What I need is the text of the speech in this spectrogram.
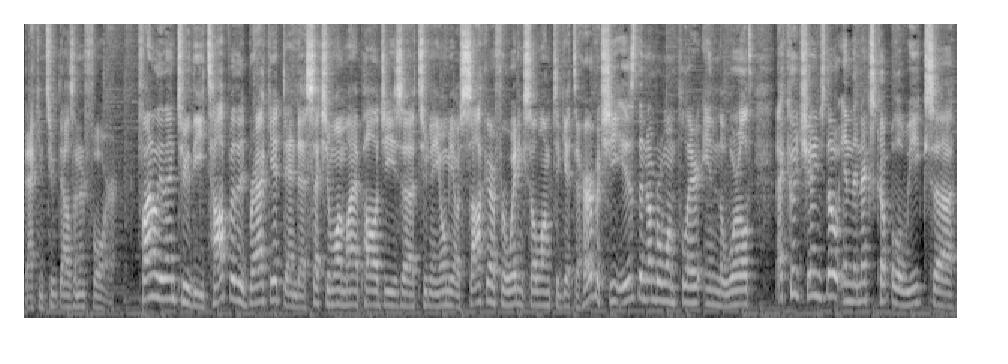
back in 2004. Finally, then to the top of the bracket and uh, section one. My apologies uh, to Naomi Osaka for waiting so long to get to her, but she is the number one player in the world. That could change though in the next couple of weeks. Uh,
